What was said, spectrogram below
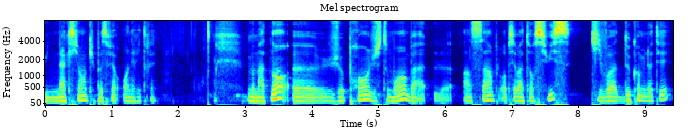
une action qui peut se faire en Érythrée. Mais maintenant, euh, je prends justement bah, un simple observateur suisse qui voit deux communautés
